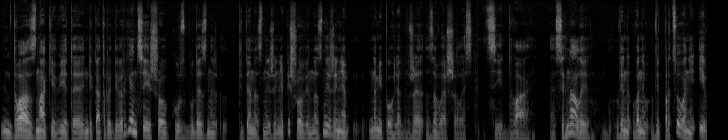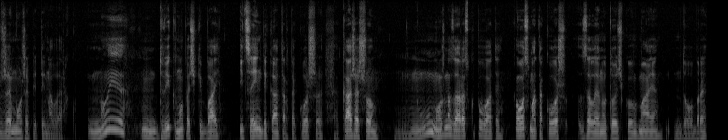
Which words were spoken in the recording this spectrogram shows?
два знаки від індикатору дивергенції, що курс буде піде на зниження. Пішов він на зниження. На мій погляд, вже завершились ці два е, сигнали. Він, вони відпрацьовані і вже може піти наверх. Ну і дві кнопочки buy. І цей індикатор також е, каже, що ну, можна зараз купувати. Осма також зелену точку має. Добре.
